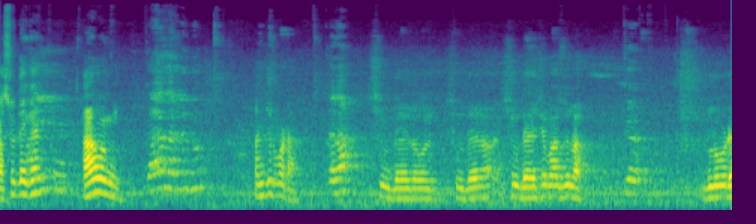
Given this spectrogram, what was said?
असू दे काय हा मग मी अंजीरपाटा शिवदयाजवळ शिवदय शिवदयाच्या बाजूला. ग्लोड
